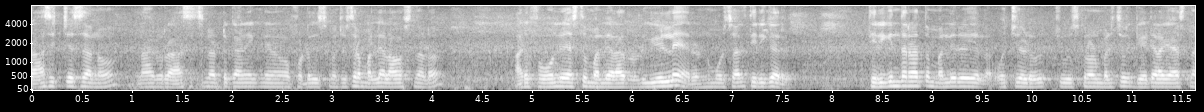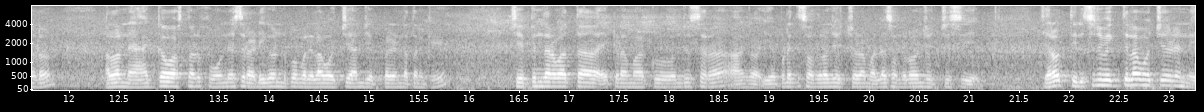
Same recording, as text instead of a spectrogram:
రాసి ఇచ్చేసాను. నాకు రాసి ఇచ్చినట్టు కానీ నేను ఫోటో తీసుకొని చూసారా మళ్ళీ ఎలా వస్తున్నాడో? అది ఫోన్ చేస్తూ మళ్ళీ అలా వీళ్ళే రెండు మూడు సార్లు తిరిగారు. తిరిగిన తర్వాత మళ్ళీ వచ్చాడు. చూసుకున్నాడు. మళ్ళీ గేట్ ఎలా చేస్తున్నాడో అలా నాగ్గా వస్తున్నాడు. ఫోన్ చేసి రెడీగా ఉండిపో మళ్ళీ ఇలా వచ్చాయని చెప్పాడండి అతనికి. చెప్పిన తర్వాత ఇక్కడ మాకు చూస్తారా ఎప్పుడైతే సొంతలోంచి వచ్చాడో మళ్ళీ సొంతలోంచి వచ్చేసి. చాలా తెలిసిన వ్యక్తిలా వచ్చాడండి.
